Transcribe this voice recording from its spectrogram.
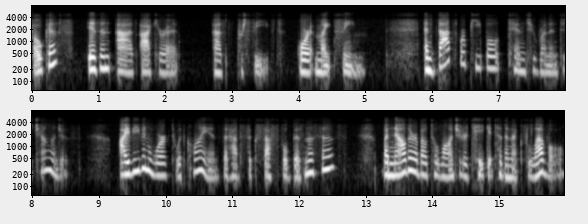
focus isn't as accurate as perceived or it might seem. And that's where people tend to run into challenges. I've even worked with clients that have successful businesses, but now they're about to launch it or take it to the next level,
